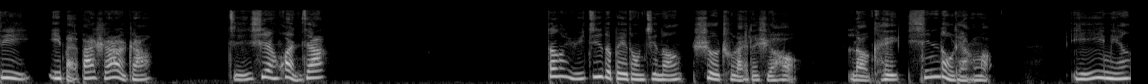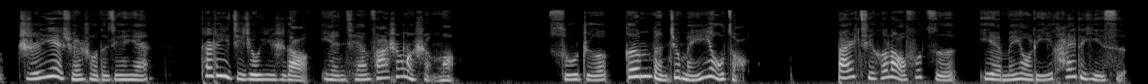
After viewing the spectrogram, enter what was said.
第一百八十二章极限换家。当虞姬的被动技能射出来的时候，老 K 心都凉了。以一名职业选手的经验，他立即就意识到眼前发生了什么。苏哲根本就没有走，白起和老夫子也没有离开的意思，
